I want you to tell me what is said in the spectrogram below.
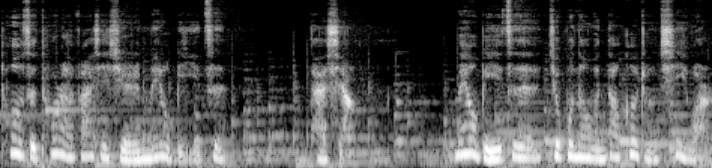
兔子突然发现雪人没有鼻子。他想，没有鼻子就不能闻到各种气味儿，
